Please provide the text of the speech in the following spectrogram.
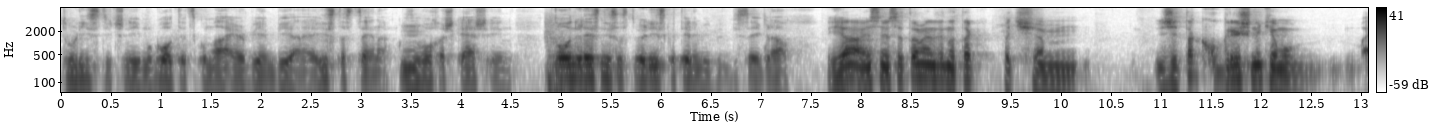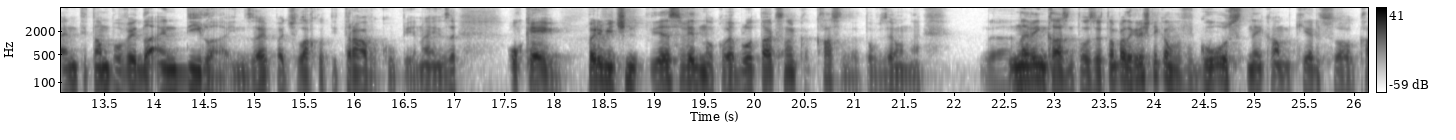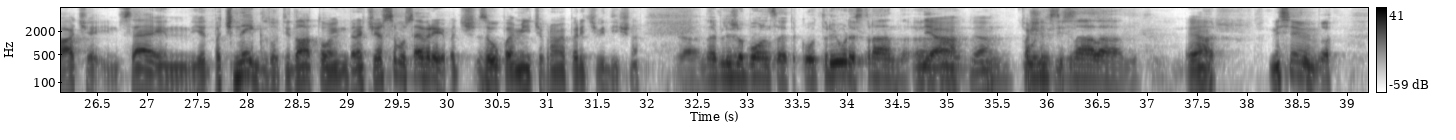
turistični mogotec, ko ima Airbnb, ne, ista scena, ko mm. zavohaš cash in to res niso stvari, s katerimi bi, bi se igral. Ja, mislim, vse to meni vedno tako. Pač, um, že tako, ko greš nekemu, en ti tam pove, da en dela in zdaj pač lahko ti travo kupi. Ne, zdaj, ok, prvič, jaz vedno, ko je bilo tako, sem rekel, kaj sem za to vzel. Ne. Ja. Ne vem, kaj sem to vzel. Tam pa da greš nekam v gost, nekam, kjer so kače in vse. In je pač nekdo ti da to in reče, jaz se bo vse vrej, pač zaupaj mi, čeprav me prvič vidiš. Ne. Ja, najbližja bolnica je tako tri ure stran, uh, Ja, ja. tu Pa še tisti- signala. Ja. imaš- Mislim,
